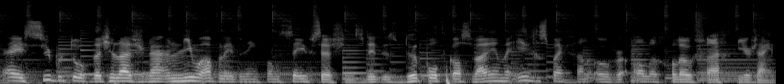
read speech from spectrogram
Hey, super tof dat je luistert naar een nieuwe aflevering van Safe Sessions. Dit is de podcast waarin we in gesprek gaan over alle geloofsvragen die er zijn.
